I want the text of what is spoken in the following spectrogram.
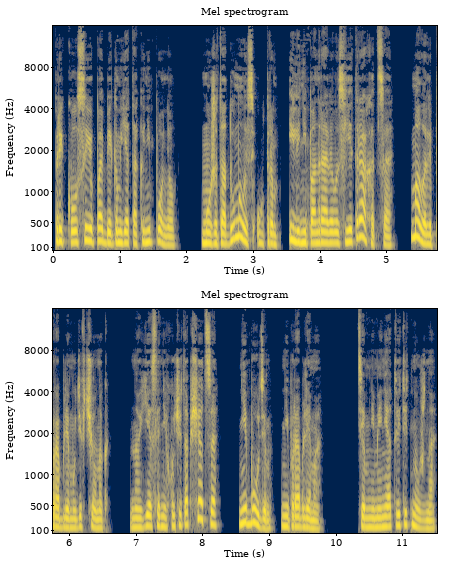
Прикол с ее побегом я так и не понял. Может, одумалась утром или не понравилось ей трахаться? Мало ли проблем у девчонок. Но если не хочет общаться, не будем, не проблема. Тем не менее, ответить нужно.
